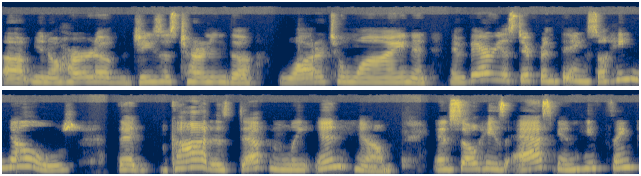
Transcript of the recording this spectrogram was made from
um, you know, heard of Jesus turning the water to wine and, and various different things. So he knows that God is definitely in him. And so he's asking, he think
